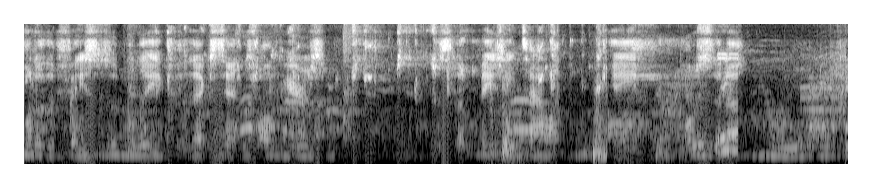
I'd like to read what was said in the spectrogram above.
One of the faces of the league for the next 10, 12 years. Just an amazing talent. Game posted up. He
